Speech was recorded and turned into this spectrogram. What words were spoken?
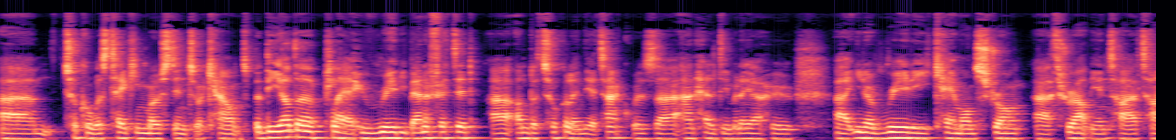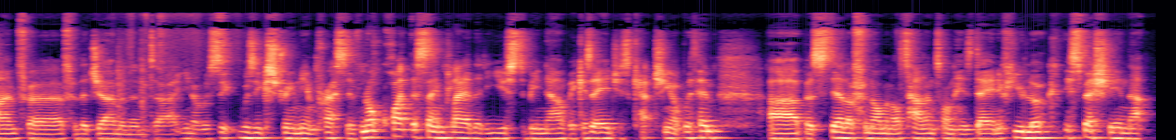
um, Tuchel was taking most into account. But the other player who really benefited uh, under Tuchel in the attack was uh, Angel Di Maria, who uh, you know really came on strong uh, throughout the entire time for for the German, and uh, you know was was extremely impressive. Not quite the same player that he used to be now because age is catching up with him, uh, but still a phenomenal talent on his day. And if you look, especially in that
